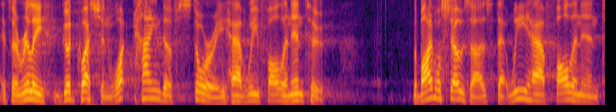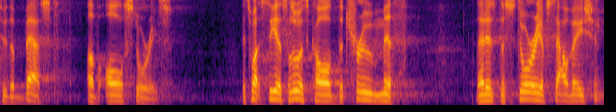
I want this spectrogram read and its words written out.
It's a really good question. What kind of story have we fallen into? The Bible shows us that we have fallen into the best of all stories. It's what C.S. Lewis called the true myth. That is the story of salvation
